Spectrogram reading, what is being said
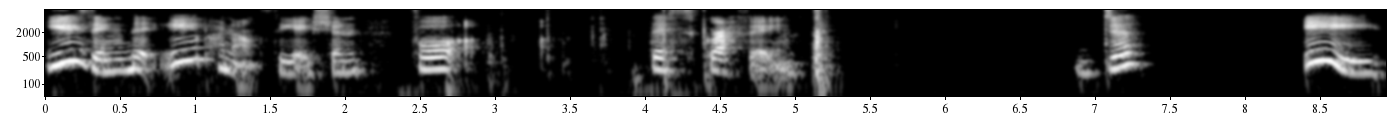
using the E pronunciation for this grapheme. D, E,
